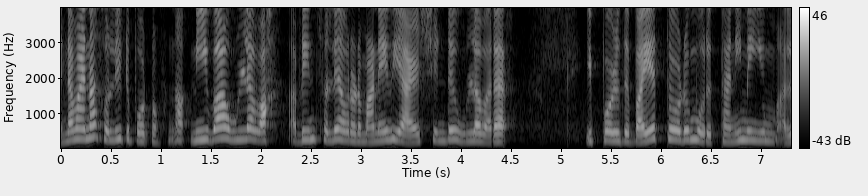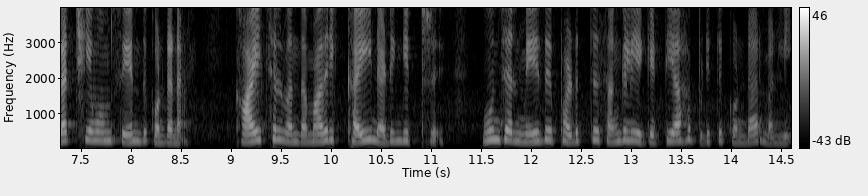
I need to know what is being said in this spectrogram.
என்ன வேணா சொல்லிட்டு போட்டோம். நான் நீ வா உள்ளே வா. அப்படின்னு சொல்லி அவரோட மனைவி அழைச்சிண்டு உள்ளே வரார். இப்பொழுது பயத்தோடும் ஒரு தனிமையும் அலட்சியமும் சேர்ந்து கொண்டன. காய்ச்சல் வந்த மாதிரி கை நடுங்கிற்று. ஊஞ்சல் மீது படுத்து சங்கிலியை கெட்டியாக பிடித்து கொண்டார் மல்லி.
